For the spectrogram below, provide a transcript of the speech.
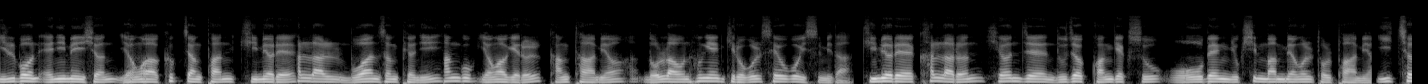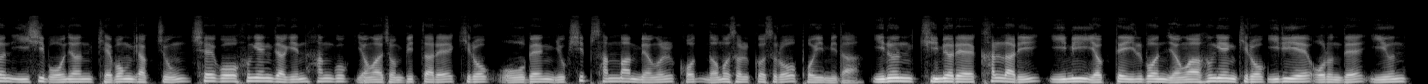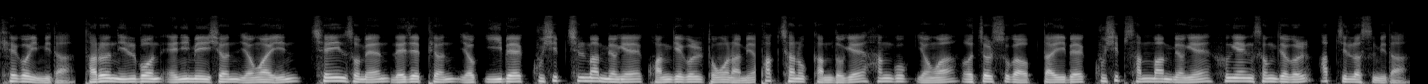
일본 애니메이션 영화 극장판 귀멸의 칼날 무한성편이 한국 영화계를 강타하며 놀라운 흥행 기록을 세우고 있습니다. 귀멸의 칼날은 현재 누적 관객 수 560만 명을 돌파하며 2025년 개봉작 중 최고 흥행작인 한국 영화 좀비 딸의 기록 563만 명을 곧 넘어설 것으로 보입니다. 이는 귀멸의 칼날이 이미 역대 일본 영화 흥행 기록 1위에 오른 데 이은 쾌거입니다. 다른 일본 애니메이션 영화인 체인소맨 레제편 역 297만 명의 관객을 동원하며 박찬욱 감독의 한국 영화 어쩔 수가 없다 293만 명의 흥행 성적을 앞질렀습니다.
